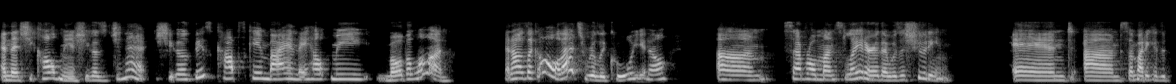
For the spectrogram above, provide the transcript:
And then she called me and she goes, Jeanette, she goes, these cops came by and they helped me mow the lawn. And I was like, oh, that's really cool. You know, um, several months later, there was a shooting and um, somebody had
